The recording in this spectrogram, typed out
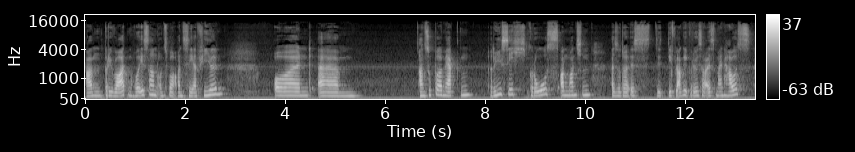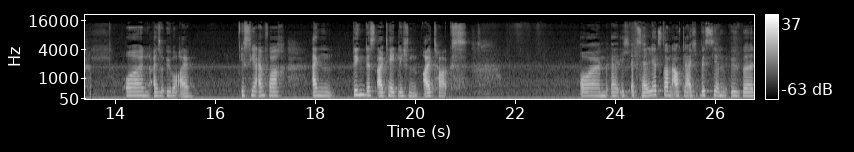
An privaten Häusern und zwar an sehr vielen. Und ähm, an Supermärkten riesig, groß an manchen. Also da ist die, die Flagge größer als mein Haus. Und also überall ist hier einfach ein Ding des alltäglichen Alltags. Und äh, ich erzähle jetzt dann auch gleich ein bisschen über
